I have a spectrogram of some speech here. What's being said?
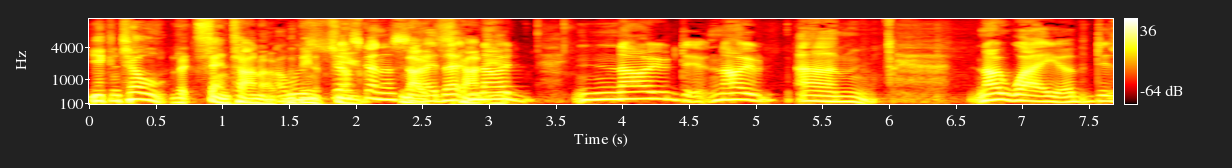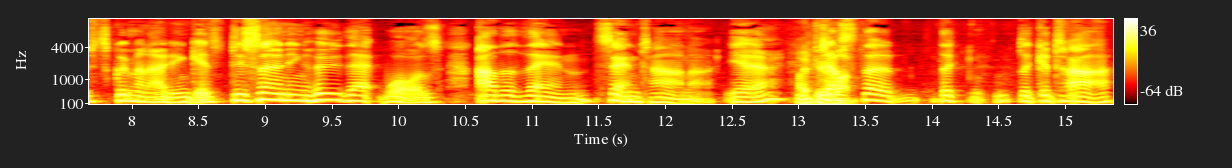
You can tell that Santana, I within was a few just going to say notes, that no, you? no, no, um, no way of discriminating against discerning who that was, other than Santana. Yeah, I do just love- the the the guitar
